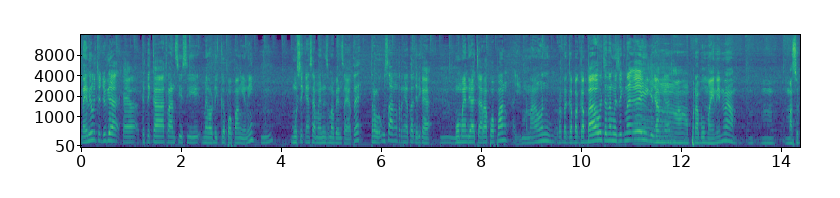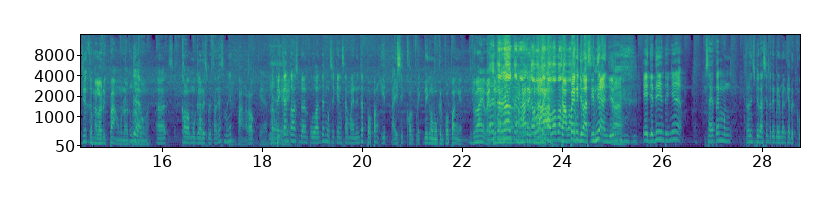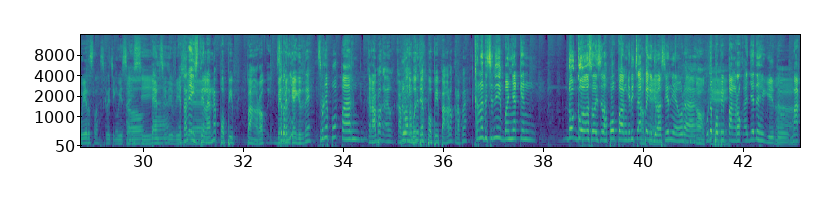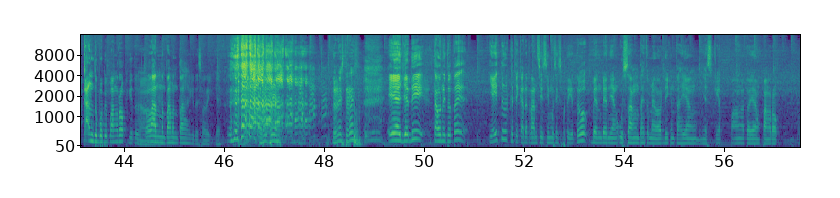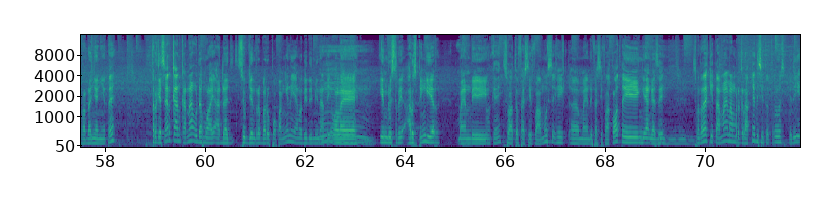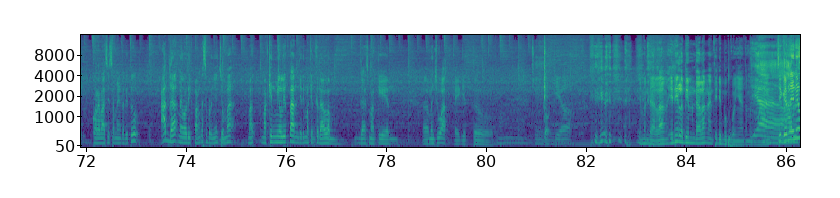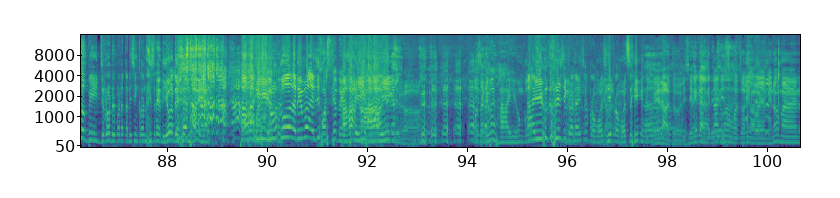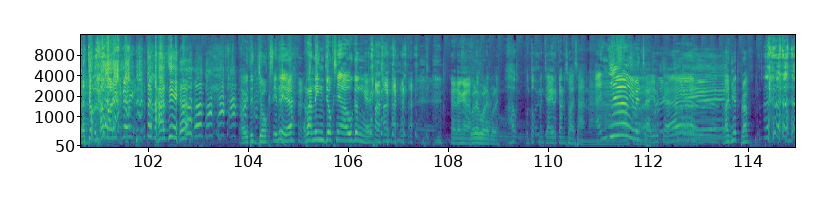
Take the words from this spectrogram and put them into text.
Nah ini lucu juga kayak ketika transisi melodik ke popang ini Hmm. Musik yang saya mainin sama band saya teh terlalu usang ternyata jadi kayak Hmm. mau main di acara popang menaun rada gabag-gabau cenah musiknya euy gitu yang kan. Prabu mainin mah m- masuknya ke melodic punk menurut Enggak, Prabu. mah. eh, kalau mau garis besarnya sebenarnya punk rock ya. Iya, Tapi iya. kan tahun 90-an teh musik yang saya mainin teh popang it tai sih konflik dia ngomongin popang ya. Cuma ya, Eh, menarik, menarik. Capek ngejelasinnya anjir. Ya jadi intinya saya teh meng- terinspirasi dari band-band kayak The Queers lah, Screeching. Fancy Ah. Division. Itu istilahnya poppy punk rock, band-band kayak gitu teh. Sebenarnya popang. Kenapa ka- kamu nyebutnya poppy punk rock kenapa? Karena di sini banyak yang dogol soal istilah popang, jadi capek Oke. ngejelasinnya orang. Oke. Udah popi punk rock aja deh gitu. Ah. Makan tuh popi punk rock gitu. Oh. Telan mentah-mentah gitu, sorry ya. Terus terus. Iya, jadi tahun itu teh ya itu ketika ada transisi musik seperti itu, band-band yang usang entah itu melodik, entah yang ya skate punk atau yang punk rock rada nyanyi teh tergeserkan karena udah mulai ada subgenre baru popang ini yang lebih diminati Hmm. oleh industri arus pinggir main di Oke. suatu festival musik, eh, main di festival clothing ya enggak sih? Sementara kita mah emang bergeraknya di situ terus. Jadi korelasi sama yang tadi itu ada melodic punk teh sebenarnya cuma ma- makin militan jadi makin ke dalam, enggak semakin eh, mencuat kayak gitu. Oke. Gokil. Ini mendalam. Ini lebih mendalam nanti di bukunya teman-teman. Iya. Jika ini lebih jero daripada tadi synchronize radio deh. Oh ya. Hahaha, hungkul tadi mah aja. Hostnya beda. Hahaha, kan? hahaha gitu. Oh. Oh tadi mah hai hungkul. Hahaha, hungkul di synchronize mah promosi, Ya. promosi. Beda tuh. Di sini kan kita disponsori oleh minuman. Coba balik deh. Tenang sih. Oh itu jokes ini ya, running jokesnya Ugeng ya. Nggak ada nggak. Boleh, boleh, boleh. Ah, untuk mencairkan suasana. Anjay, mencairkan. Lanjut, Brab.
